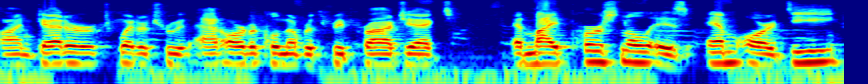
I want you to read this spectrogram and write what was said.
on Gettr, Twitter Truth, at article number 3 project. And my personal is MRD,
